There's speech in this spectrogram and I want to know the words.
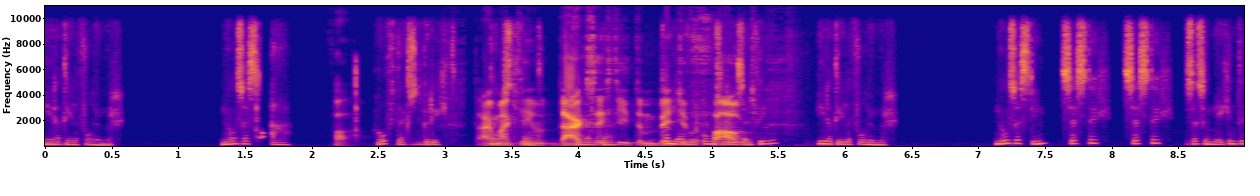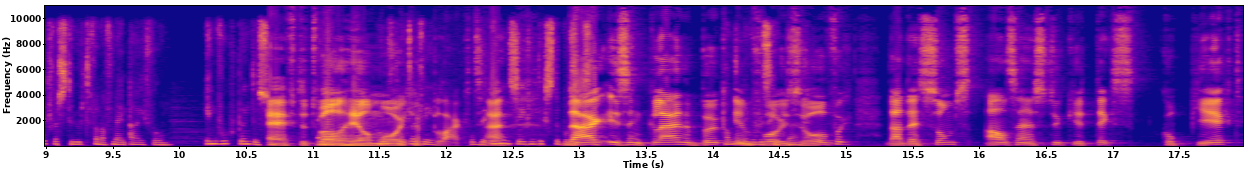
Hier telefoonnummer. 06A. Voilà. Hoofdtekstbericht. Daar maakt hij- daar zegt hij het een beetje fout. telefoonnummer. 016 60 60 96 verstuurd vanaf mijn iPhone. Invoegpunt tussen. Hij heeft het wel heel mooi geplakt. Hè. 71ste Daar is een kleine bug in. VoiceOver, dat hij soms als hij een stukje tekst kopieert,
